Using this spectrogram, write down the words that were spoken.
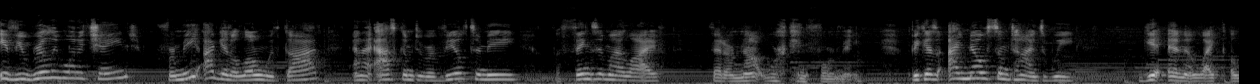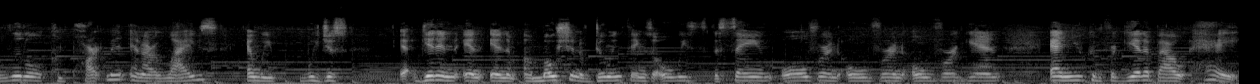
If you really want to change, for me, I get alone with God and I ask Him to reveal to me the things in my life that are not working for me. Because I know sometimes we get in a like a little compartment in our lives and we we just get in, in, in a motion of doing things always the same over and over and over again and you can forget about hey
